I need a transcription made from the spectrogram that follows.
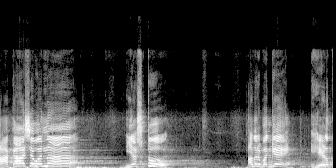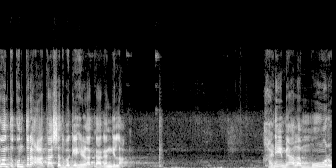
ಆಕಾಶವನ್ನು ಎಷ್ಟು ಅದರ ಬಗ್ಗೆ ಹೇಳ್ಕೊಂತ ಕುಂತರ ಆಕಾಶದ ಬಗ್ಗೆ ಹೇಳೋಕ್ಕಾಗಂಗಿಲ್ಲ ಹಣೆ ಮ್ಯಾಲ ಮೂರು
